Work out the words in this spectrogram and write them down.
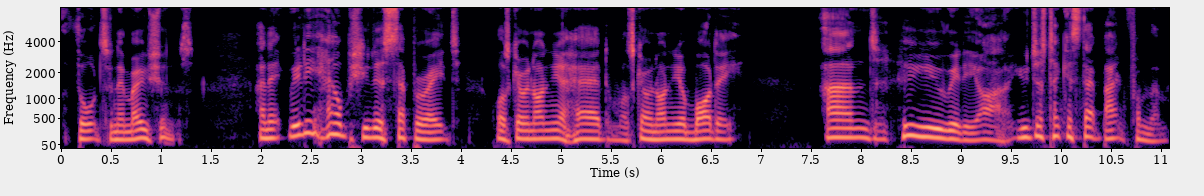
thoughts and emotions, and it really helps you to separate what's going on in your head and what's going on in your body and who you really are. You just take a step back from them.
